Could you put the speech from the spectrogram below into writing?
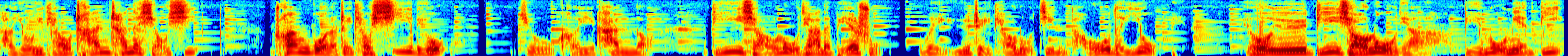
它有一条潺潺的小溪，穿过了这条溪流，就可以看到狄小璐家的别墅位于这条路尽头的右边。由于狄小璐家比路面低，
